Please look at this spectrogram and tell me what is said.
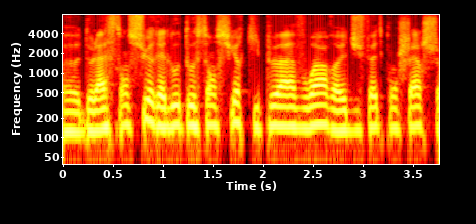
euh, de la censure et de l'autocensure qui peut avoir du fait qu'on cherche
